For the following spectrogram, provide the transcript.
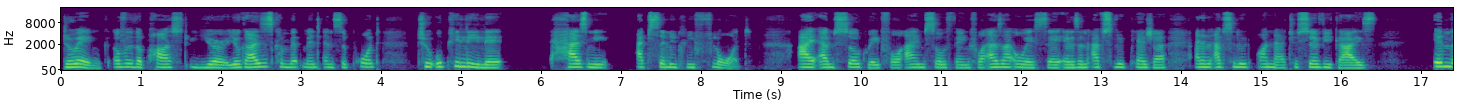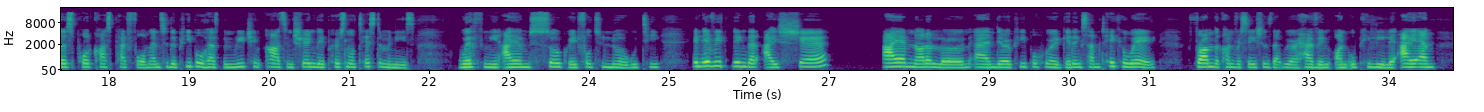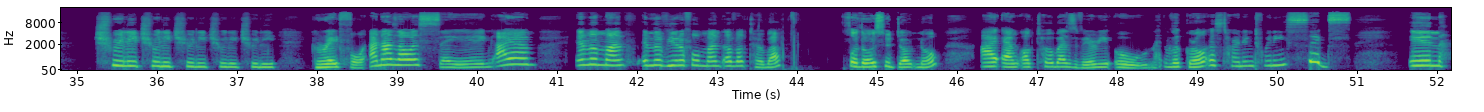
doing over the past year. Your guys' commitment and support to Upilile has me absolutely floored. I am so grateful. I am so thankful. As I always say, it is an absolute pleasure and an absolute honor to serve you guys in this podcast platform and to the people who have been reaching out and sharing their personal testimonies with me. I am so grateful to know, Guti, in everything that I share, I am not alone, and there are people who are getting some takeaway from the conversations that we are having on Upilile. I am truly, truly, truly, truly, truly grateful. And as I was saying, I am in the month, in the beautiful month of October. For those who don't know, I am October's very own. The girl is turning 26 in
